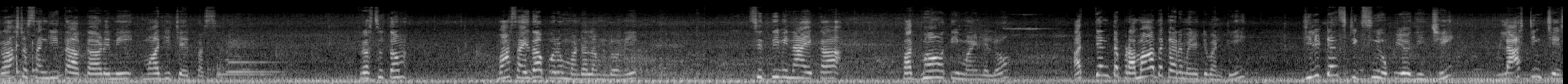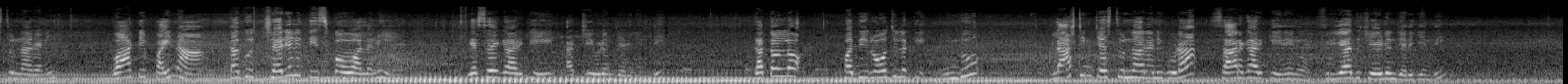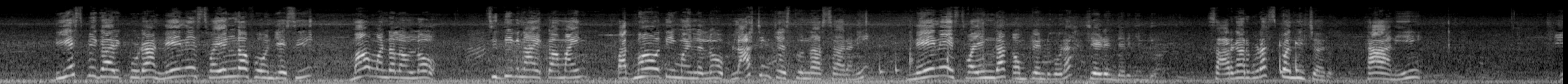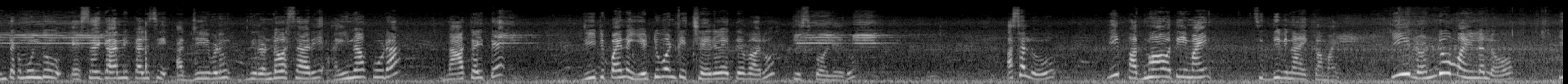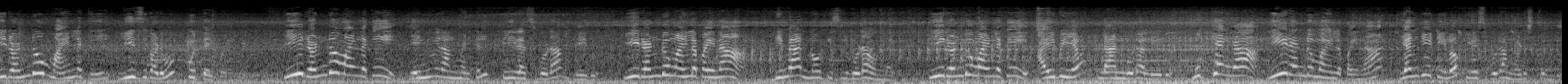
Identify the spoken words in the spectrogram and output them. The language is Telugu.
రాష్ట్ర సంగీత అకాడమీ మాజీ చైర్పర్సన్. ప్రస్తుతం మా సైదాపురం మండలంలోని సిద్ధి వినాయక పద్మావతి మైండ్లలో అత్యంత ప్రమాదకరమైనటువంటి జిలిటన్ స్టిక్స్ని ఉపయోగించి బ్లాస్టింగ్ చేస్తున్నారని వాటిపైన తగు చర్యలు తీసుకోవాలని ఎస్ఐ గారికి అర్జీ ఇవ్వడం జరిగింది. గతంలో పది రోజులకి ముందు బ్లాస్టింగ్ చేస్తున్నారని కూడా సార్ గారికి నేను ఫిర్యాదు చేయడం జరిగింది. డిఎస్పి గారికి కూడా నేనే స్వయంగా ఫోన్ చేసి మా మండలంలో సిద్ధి వినాయక మైన్ పద్మావతి మైన్లలో బ్లాస్టింగ్ చేస్తున్నారు సార్ అని నేనే స్వయంగా కంప్లైంట్ కూడా చేయడం జరిగింది. సార్ గారు కూడా స్పందించారు. కానీ ఇంతకుముందు ఎస్ఐ గారిని కలిసి అర్జీ ఇవ్వడం ఇది రెండవసారి అయినా కూడా నాకైతే వీటిపైన ఎటువంటి చర్యలు అయితే వారు తీసుకోలేదు. అసలు ఈ పద్మావతి మైన్ సిద్ధి వినాయక మైన్. ఈ రెండు మైన్లలో ఈ రెండు మైన్లకి లీజు గడువు పూర్తయిపోయింది. ఈ రెండు మైన్లకి ఎన్విరాన్మెంటల్ క్లియరెన్స్ కూడా లేదు. ఈ రెండు మైన్ల పైన డిమాండ్ నోటీసులు కూడా ఉన్నాయి. ఈ రెండు మైన్లకి ఐబిఎం ప్లాన్ కూడా లేదు. ముఖ్యంగా ఈ రెండు మైన్ల పైన ఎన్జిటిలో కేసు కూడా నడుస్తుంది.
